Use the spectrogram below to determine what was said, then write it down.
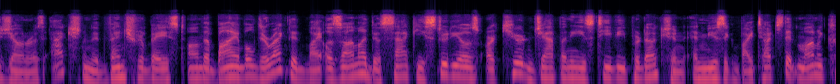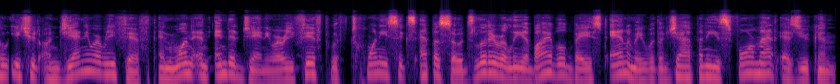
genres action-adventure based on the Bible directed by Osamu Dezaki Studios are cured Japanese TV production and music by Touch that Monaco issued on January 5 and won and ended January 5 with 26 episodes literally a Bible-based anime with a Japanese format as you can,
